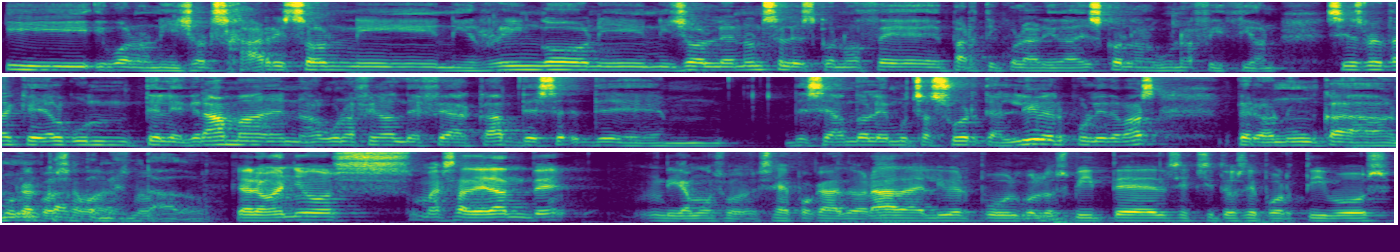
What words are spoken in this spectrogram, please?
Y, y bueno, ni George Harrison, ni, ni Ringo, ni, ni John Lennon se les conoce particularidades con alguna afición. Sí es verdad que hay algún telegrama en alguna final de FA Cup dese- de, deseándole mucha suerte al Liverpool y demás, pero nunca, Poca nunca cosa han más, ¿no? comentado. Claro, años más adelante, digamos, bueno, esa época dorada del Liverpool con los Beatles, éxitos deportivos,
